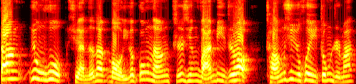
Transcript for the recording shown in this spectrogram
当用户选择的某一个功能执行完毕之后，程序会终止吗？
